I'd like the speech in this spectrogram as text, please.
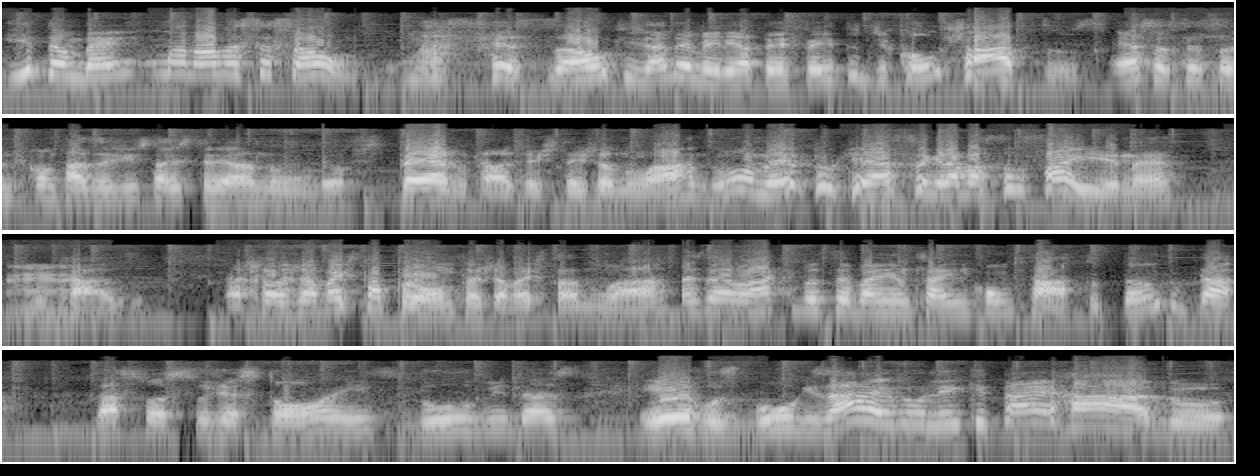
E também uma nova sessão. Uma sessão que já deveria ter feito de contatos. Essa sessão de contatos a gente está estreando. Eu espero que ela já esteja no ar no momento que essa gravação sair, né? Ah. No caso. Acho que ela já vai estar pronta, já vai estar no ar. Mas é lá que você vai entrar em contato, tanto para dar suas sugestões, dúvidas, erros, bugs. Ah, o link tá errado.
